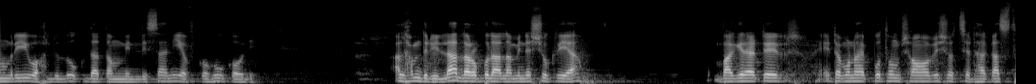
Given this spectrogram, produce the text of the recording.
আমরি ওয়াহলুল উকদাতাম মিন লিসানি আফকাহু কৌলি আলহামদুলিল্লাহ, আল্লাহ রব্বুল আলমিনের শুক্রিয়া। বাগেরহাটের, এটা মনে হয় প্রথম সমাবেশ হচ্ছে ঢাকাস্থ।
